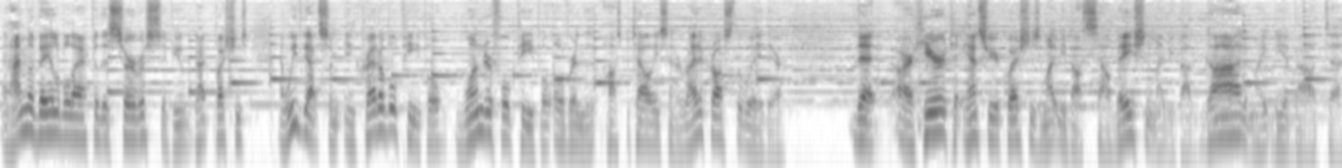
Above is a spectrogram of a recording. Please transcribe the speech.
And I'm available after this service if you've got questions. And we've got some incredible people, wonderful people over in the Hospitality Center right across the way there that are here to answer your questions. It might be about salvation, it might be about God, it might be about uh,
